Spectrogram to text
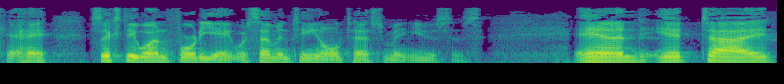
Okay? 6148 with 17 Old Testament uses. And it, uh, it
